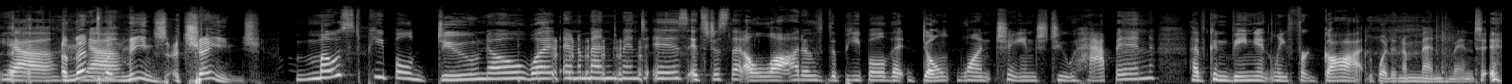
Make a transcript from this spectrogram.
yeah. Amendment yeah. means a change. Most people do know what an amendment is. It's just that a lot of the people that don't want change to happen have conveniently forgot what an amendment is.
